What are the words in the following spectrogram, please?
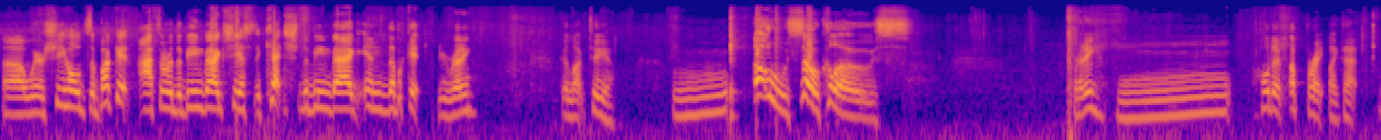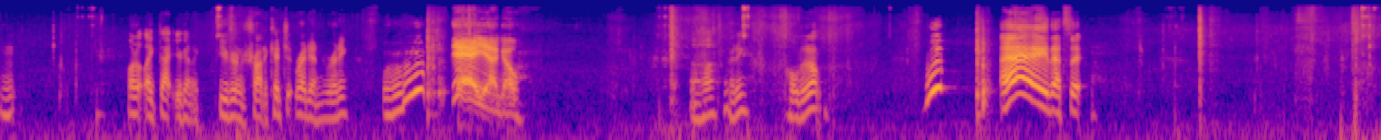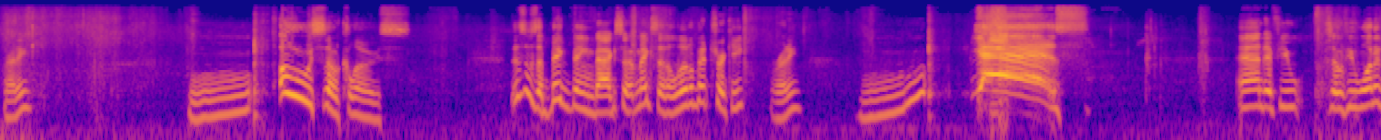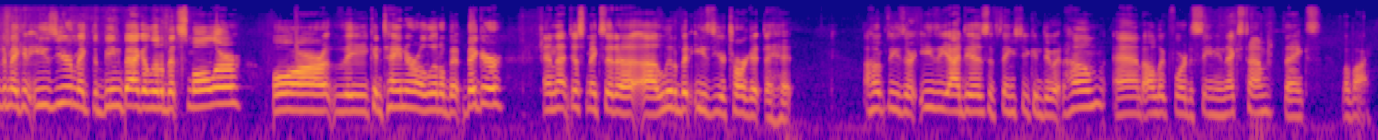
uh, where she holds the bucket, I throw the beanbag, she has to catch the beanbag in the bucket. You ready? Good luck to you. Ooh. Oh, so close. Ready? Ooh. Hold it upright like that. Mm. Hold it like that. You're gonna you're gonna try to catch it right in. Ready? Ooh. There you go. Uh-huh. Ready? Hold it up. Whoop. Hey, that's it. Ready? Ooh. So close. This is a big bean bag, so it makes it a little bit tricky. Ready? Yes! And if you, so if you wanted to make it easier, make the bean bag a little bit smaller or the container a little bit bigger, and that just makes it a, a little bit easier target to hit. I hope these are easy ideas of things you can do at home, and I'll look forward to seeing you next time. Thanks. Bye-bye.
